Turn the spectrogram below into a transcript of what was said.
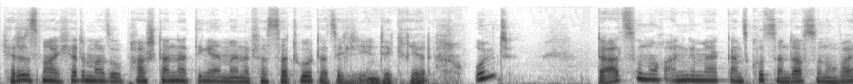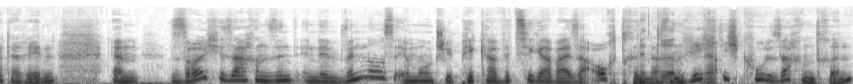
Ich hatte das mal, ich hatte mal so ein paar Standarddinger in meiner Tastatur tatsächlich integriert. Und dazu noch angemerkt, ganz kurz, dann darfst du noch weiterreden. Ähm, solche Sachen sind in dem Windows Emoji Picker witzigerweise auch drin. Mit da drin, sind richtig coole Sachen drin.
